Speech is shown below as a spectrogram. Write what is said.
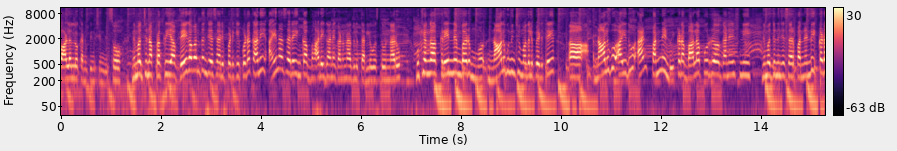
వాళ్ళలో కనిపించింది. సో నిమజ్జన ప్రక్రియ వేగవంతం చేశారు ఇప్పటికీ కూడా కానీ అయినా సరే ఇంకా భారీగానే గణనాథులు తరలి వస్తూ ఉన్నారు. ముఖ్యంగా క్రేన్ నెంబర్ నాలుగు నుంచి మొదలు పెడితే నాలుగు ఐదు అండ్ పన్నెండు. ఇక్కడ బాలాపూర్ గణేష్ని నిమజ్జనం చేశారు పన్నెండు. ఇక్కడ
